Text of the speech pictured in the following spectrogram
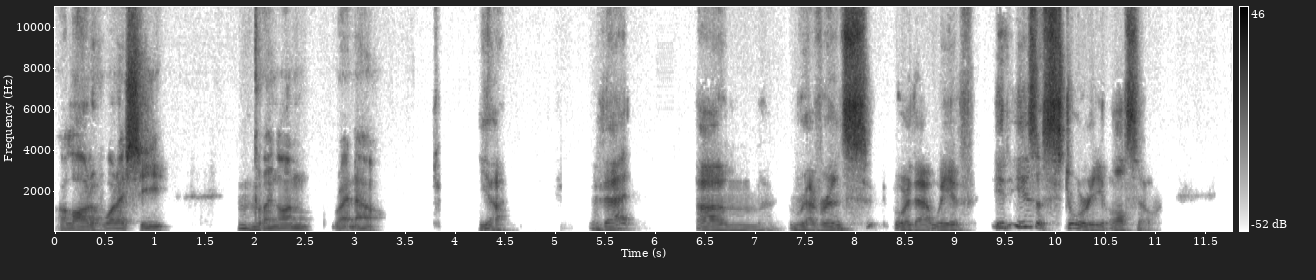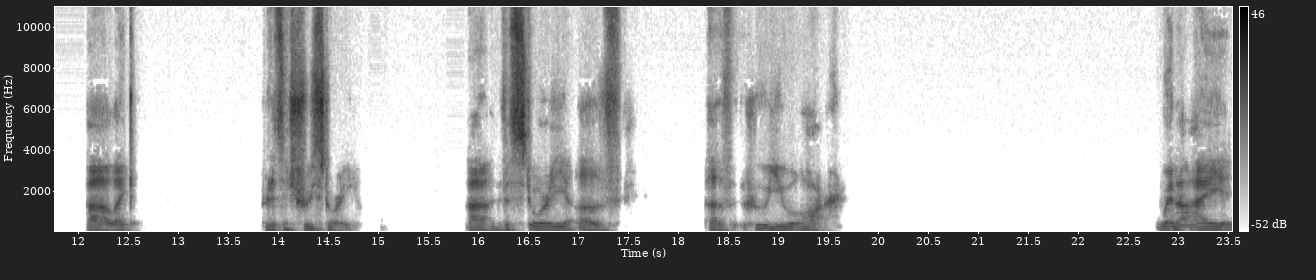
a lot of what I see mm-hmm. going on right now. Yeah. That um, reverence or that way of it is a story also. Uh, like, but it's a true story. Uh, the story of of who you are. When I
